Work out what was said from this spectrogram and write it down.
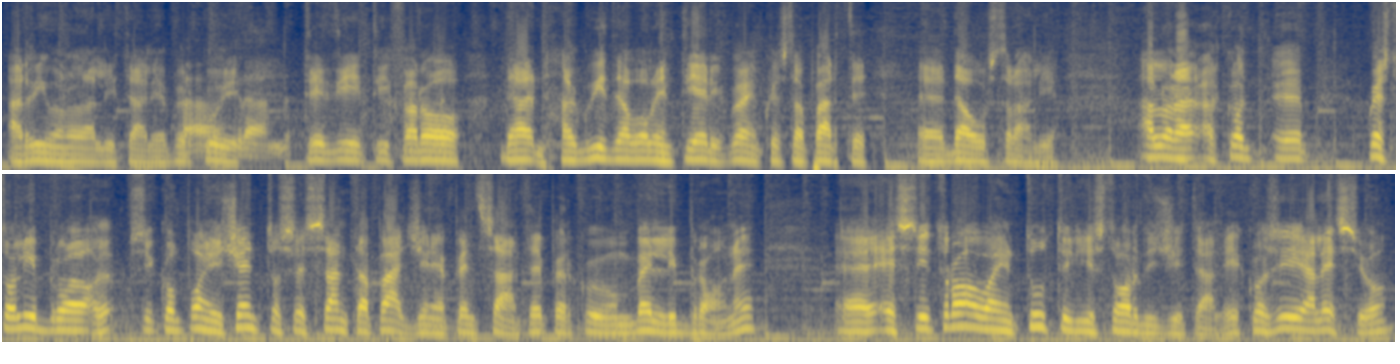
arrivano dall'Italia. Per ah, cui ti, ti, ti, farò da, da, guida volentieri qua in questa parte eh, d'Australia. Allora eh, questo libro eh, si compone di 160 pagine pensate per cui un bel librone eh, e si trova in tutti gli store digitali. È così Alessio?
